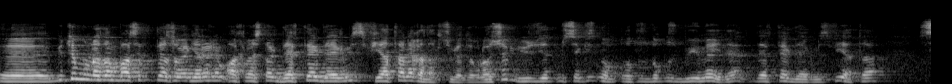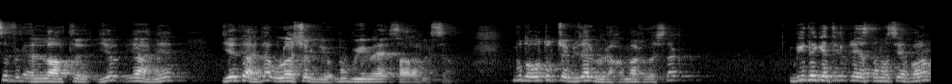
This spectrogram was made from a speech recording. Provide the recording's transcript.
Ee, bütün bunlardan bahsettikten sonra gelelim arkadaşlar defter değerimiz fiyata ne kadar sürede ulaşır? 178.39 büyüme ile defter değerimiz fiyata 0.56 yıl yani 7 ayda ulaşır diyor bu büyüme sağlanırsa. Bu da oldukça güzel bir rakam arkadaşlar. Bir de getiri kıyaslaması yapalım.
